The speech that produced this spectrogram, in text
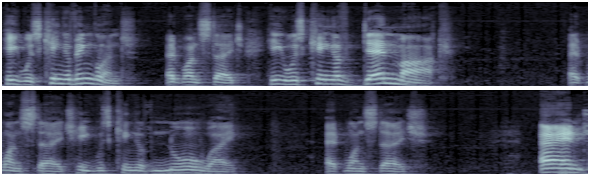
he was King of England at one stage. He was king of Denmark at one stage. He was king of Norway at one stage. And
